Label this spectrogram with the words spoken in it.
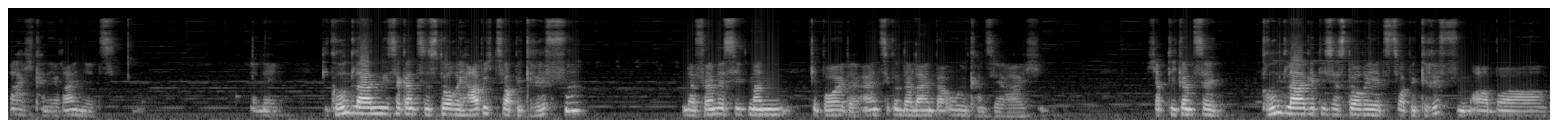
Ah, ich kann hier rein jetzt. Ja, nee. Die Grundlagen dieser ganzen Story habe ich zwar begriffen. In der Ferne sieht man Gebäude. Einzig und allein bei Ul kann sie erreichen. Ich habe die ganze Grundlage dieser Story jetzt zwar begriffen, aber...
